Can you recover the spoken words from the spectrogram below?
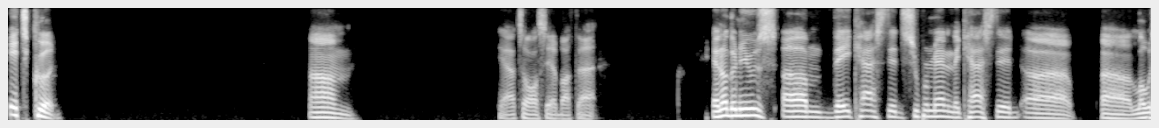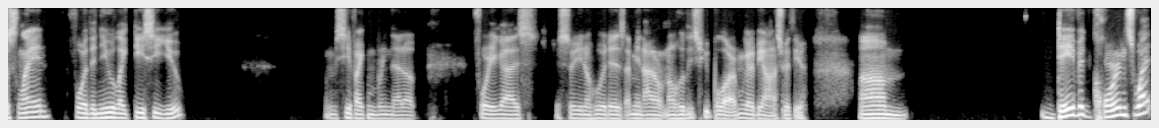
It's good. Um, yeah, that's all I'll say about that. In other news, um, they casted Superman and they casted uh uh Lois Lane for the new like DCU. Let me see if I can bring that up for you guys, just so you know who it is. I mean, I don't know who these people are. I'm gonna be honest with you. Um, David Corenswet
